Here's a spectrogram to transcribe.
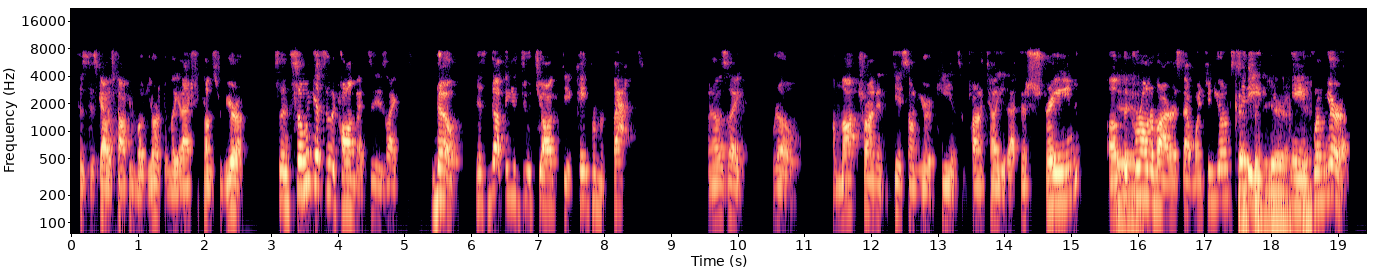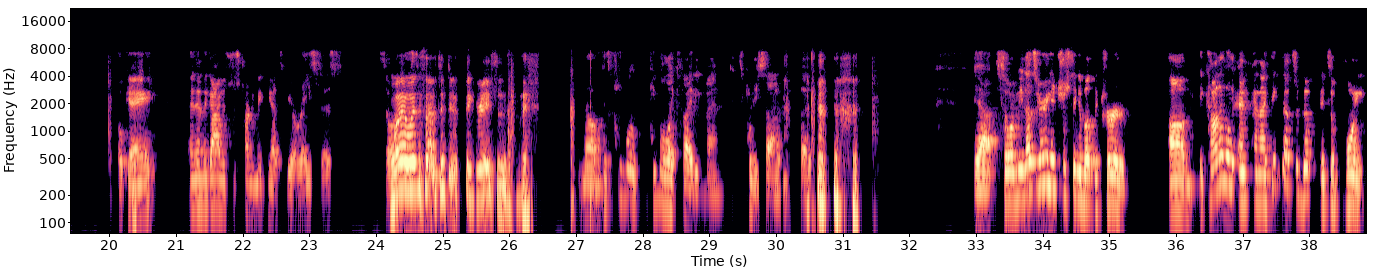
because this guy was talking about New York and like it actually comes from Europe. So then someone gets in the comments and he's like, no, it has nothing to do with geography. It came from a bat. And I was like, bro, I'm not trying to diss on Europeans. I'm trying to tell you that the strain of the coronavirus that went to New York Comes from City Europe, came yeah. from Europe. Okay? And then the guy was just trying to make me out to be a racist. So I What, does that have to do with big races? No, because people people like fighting, man. it's pretty sad. But yeah, so I mean that's very interesting about the curve. Um, it kind of and and I think that's a good. It's a point.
